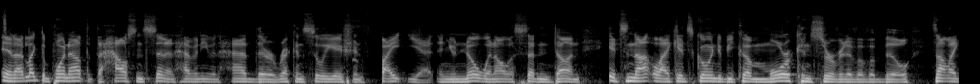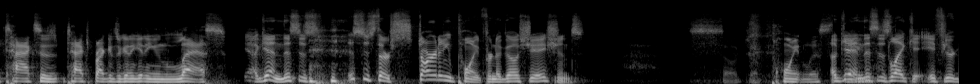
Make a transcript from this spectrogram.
And I'd like to point out that the House and Senate haven't even had their reconciliation fight yet. And you know, when all is said and done, it's not like it's going to become more conservative of a bill. It's not like taxes, tax brackets are going to get even less. Yeah, again, this is this is their starting point for negotiations. So pointless. Again, thing. this is like if you're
